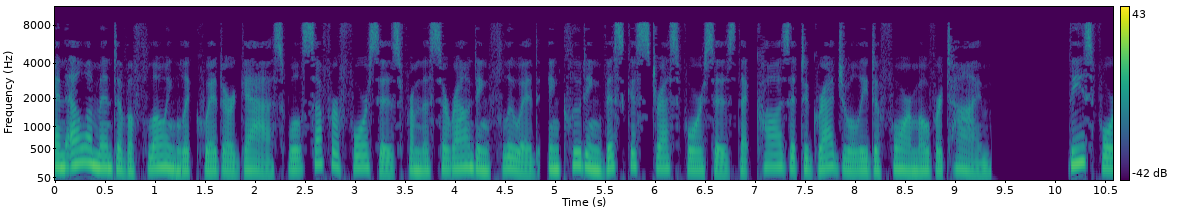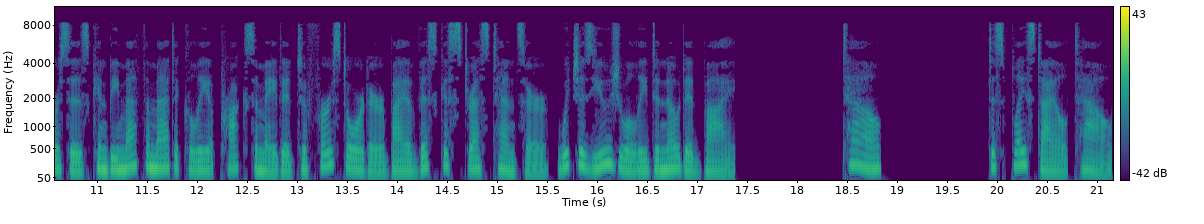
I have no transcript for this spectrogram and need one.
An element of a flowing liquid or gas will suffer forces from the surrounding fluid, including viscous stress forces that cause it to gradually deform over time. These forces can be mathematically approximated to first order by a viscous stress tensor, which is usually denoted by tau displaystyle tau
